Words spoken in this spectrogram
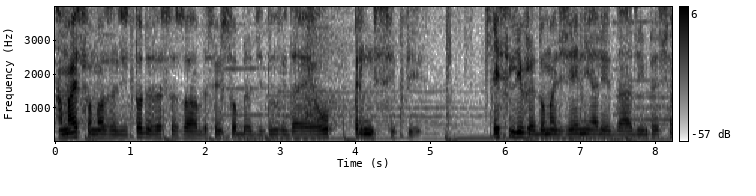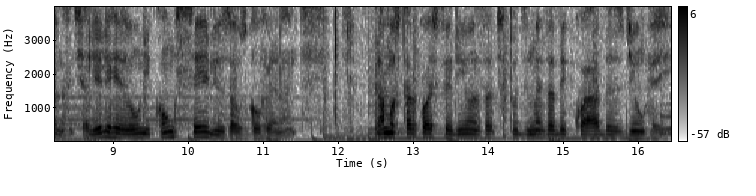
A mais famosa de todas essas obras, sem sombra de dúvida, é O Príncipe. Esse livro é de uma genialidade impressionante. Ali ele reúne conselhos aos governantes para mostrar quais seriam as atitudes mais adequadas de um rei.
